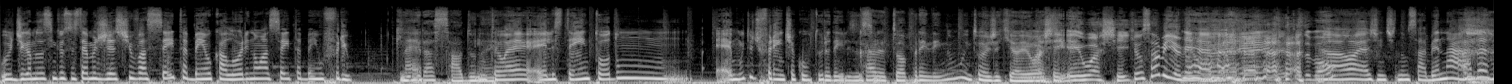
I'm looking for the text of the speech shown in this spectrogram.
o- digamos assim que o sistema digestivo aceita bem o calor e não aceita bem o frio. que né? engraçado, né? Então é, eles têm todo um. É muito diferente a cultura deles, assim. Cara, eu tô aprendendo muito hoje aqui, ó. Eu achei, eu achei que eu sabia, viu? É, tudo bom? Não, a gente não sabe nada.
